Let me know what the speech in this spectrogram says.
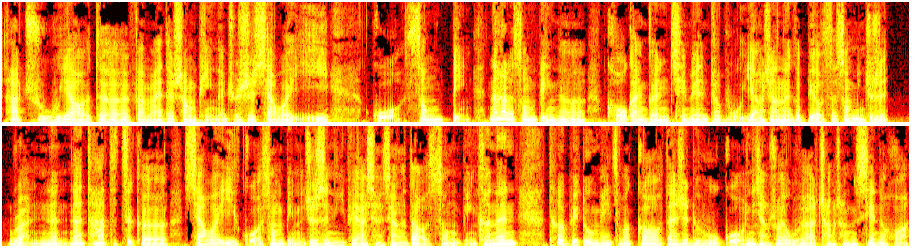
它主要的贩卖的商品呢，就是夏威夷。果松饼，那它的松饼呢，口感跟前面比较不一样，像那个 Bills 的松饼就是软嫩，那它的这个夏威夷果松饼呢，就是你比较想象得到的松饼，可能特别度没这么高，但是如果你想说我要尝尝鲜的话，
